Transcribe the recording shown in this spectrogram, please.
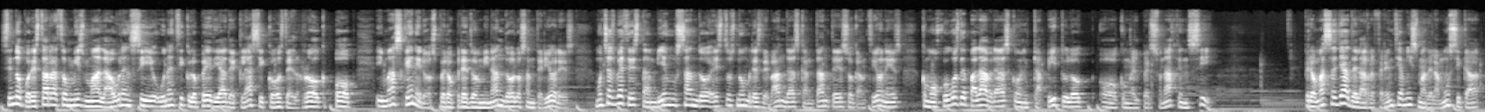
Siendo por esta razón misma la obra en sí una enciclopedia de clásicos del rock, pop y más géneros, pero predominando los anteriores, muchas veces también usando estos nombres de bandas, cantantes o canciones como juegos de palabras con el capítulo o con el personaje en sí. Pero más allá de la referencia misma de la música,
